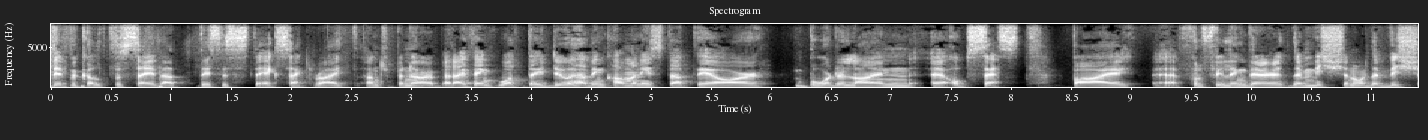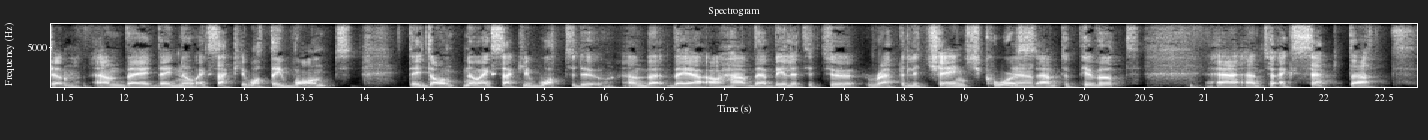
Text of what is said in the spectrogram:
difficult to say that this is the exact right entrepreneur. But I think what they do have in common is that they are borderline uh, obsessed by uh, fulfilling their, their mission or their vision. And they, they know exactly what they want. They don't know exactly what to do. And that they are, have the ability to rapidly change course yeah. and to pivot uh, and to accept that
